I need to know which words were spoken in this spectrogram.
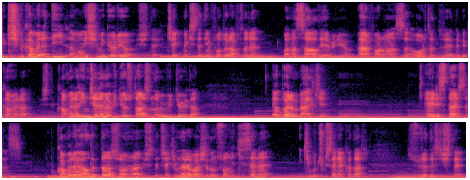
Müthiş bir kamera değil ama işimi görüyor. İşte çekmek istediğim fotoğrafları bana sağlayabiliyor. Performansı orta düzeyde bir kamera. İşte kamera inceleme videosu tarzında bir videoyu da yaparım belki. Eğer isterseniz. Bu kamerayı aldıktan sonra işte çekimlere başladım. Son iki sene, iki buçuk sene kadar süredir işte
